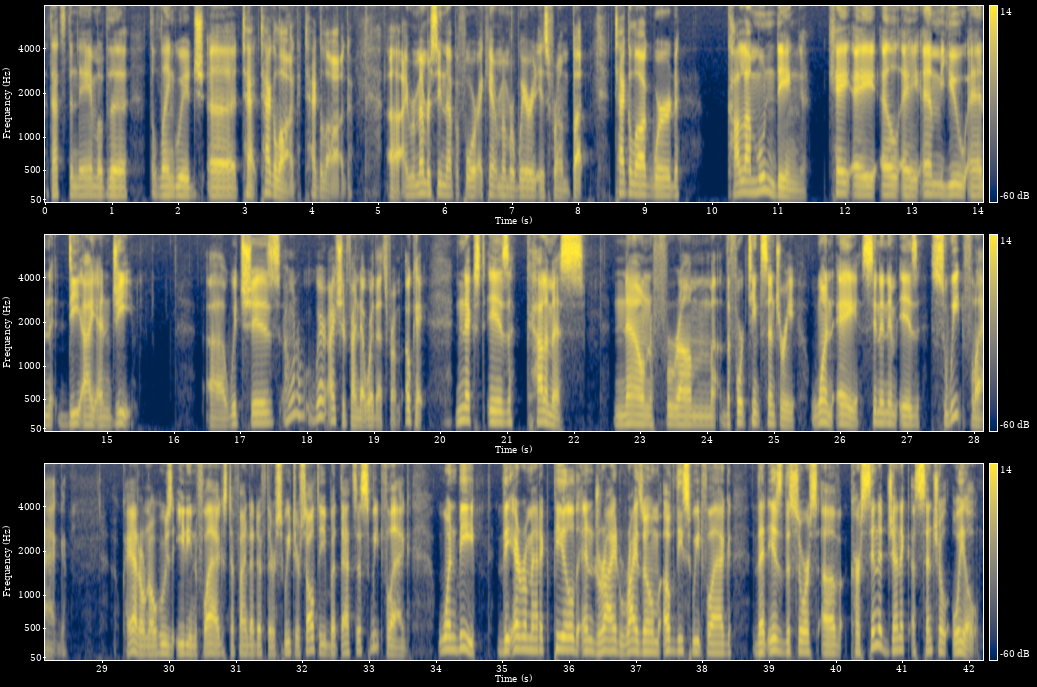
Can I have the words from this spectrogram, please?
That's the name of the, the language. Uh, ta- Tagalog. Tagalog. Uh, I remember seeing that before. I can't remember where it is from, but Tagalog word kalamunding. K A L A M U N D I N G uh, which is I wonder where I should find out where that's from. Okay, next is calamus, noun from the 14th century. One A synonym is sweet flag. Okay, I don't know who's eating flags to find out if they're sweet or salty, but that's a sweet flag. One B the aromatic peeled and dried rhizome of the sweet flag that is the source of carcinogenic essential oil.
